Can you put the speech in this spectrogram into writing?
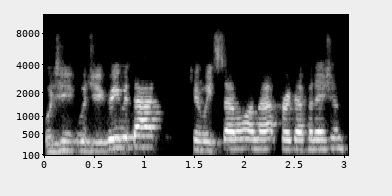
Would you, would you agree with that? Can we settle on that for a definition?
